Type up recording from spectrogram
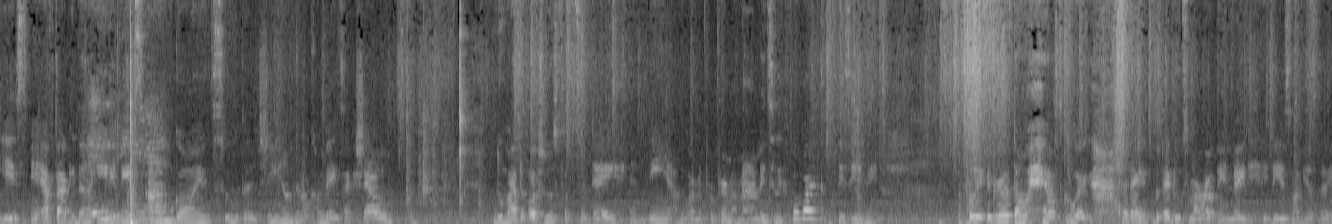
yes. And after I get done eating this, I'm going to the gym. Then I'll come back, take a shower do my devotionals for today and then I'm going to prepare my mind mentally for work this evening. But the girls don't have schoolwork today, but they do tomorrow and they did some yesterday.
